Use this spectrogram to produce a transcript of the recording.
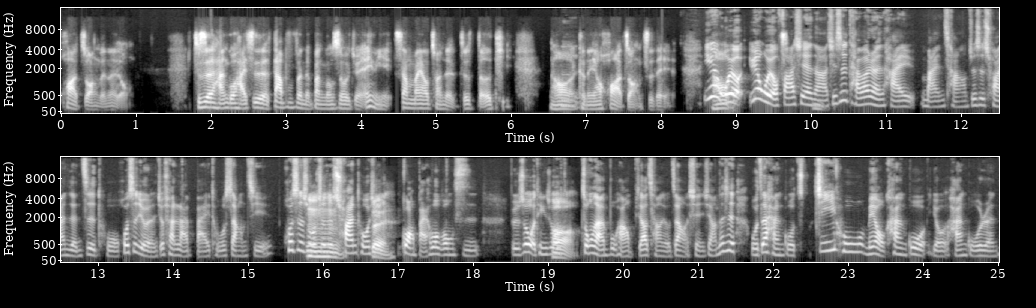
化妆的那种，就是韩国还是大部分的办公室会觉得，哎，你上班要穿的就是得体。然后可能要化妆之类的，嗯、因为我有因为我有发现啊，嗯、其实台湾人还蛮常，就是穿人字拖，或是有人就穿蓝白拖上街，或是说就是穿拖鞋逛百货公司。嗯、比如说我听说中南部好像比较常有这样的现象，哦、但是我在韩国几乎没有看过有韩国人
